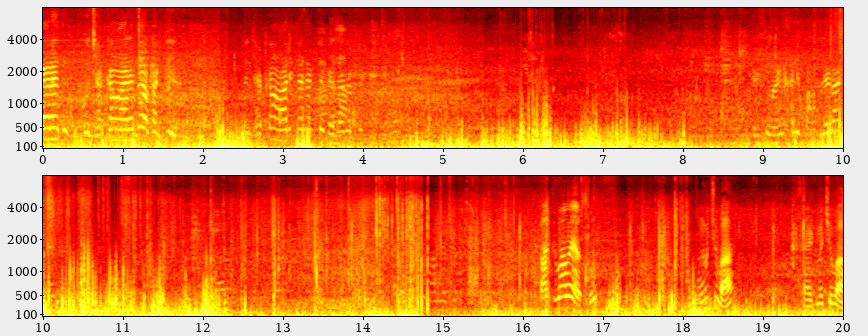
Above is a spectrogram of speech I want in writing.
बेकार है तो वो झटका मारे पे अटकती है। तो झटका मार ही नहीं सकते कैसा करते है असो मुँह चुबा साइड में चुबा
